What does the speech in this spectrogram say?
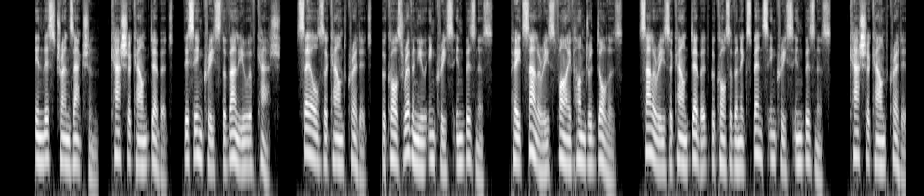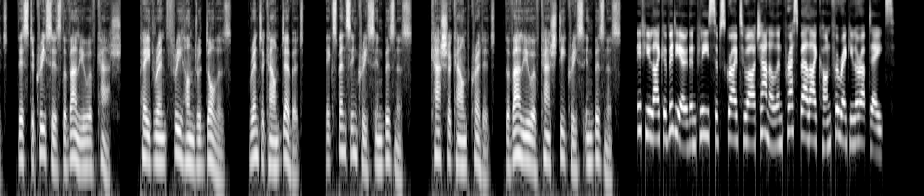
In this transaction, cash account debit, this increase the value of cash. Sales account credit, because revenue increase in business. Paid salaries $500. Salaries account debit because of an expense increase in business. Cash account credit, this decreases the value of cash. Paid rent $300. Rent account debit, Expense increase in business. Cash account credit. The value of cash decrease in business. If you like a video then please subscribe to our channel and press bell icon for regular updates.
